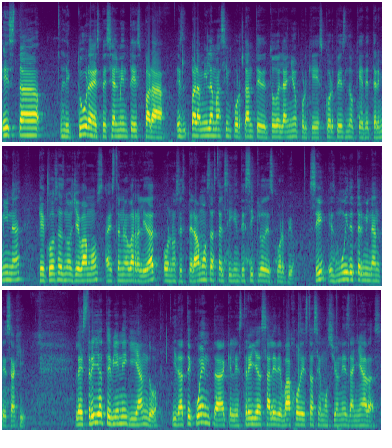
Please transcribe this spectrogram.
esta lectura especialmente es para, es para mí la más importante de todo el año porque Scorpio es lo que determina qué cosas nos llevamos a esta nueva realidad o nos esperamos hasta el siguiente ciclo de Scorpio. ¿Sí? Es muy determinante, Sagi. La estrella te viene guiando y date cuenta que la estrella sale debajo de estas emociones dañadas.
